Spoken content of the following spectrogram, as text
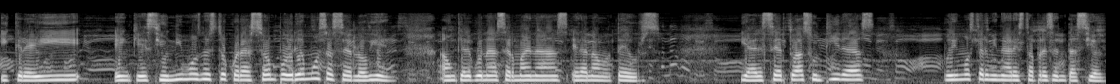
y creí en que si unimos nuestro corazón podríamos hacerlo bien, aunque algunas hermanas eran amateurs y al ser todas unidas pudimos terminar esta presentación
